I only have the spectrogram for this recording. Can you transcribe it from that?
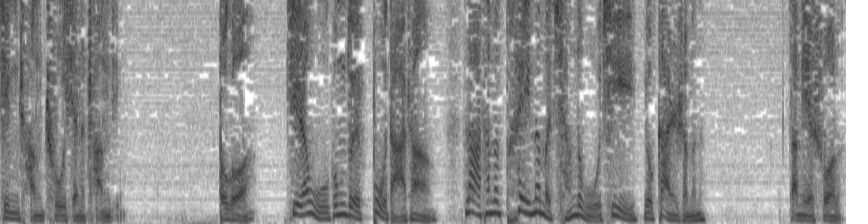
经常出现的场景。不过，既然武工队不打仗，那他们配那么强的武器又干什么呢？咱们也说了，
